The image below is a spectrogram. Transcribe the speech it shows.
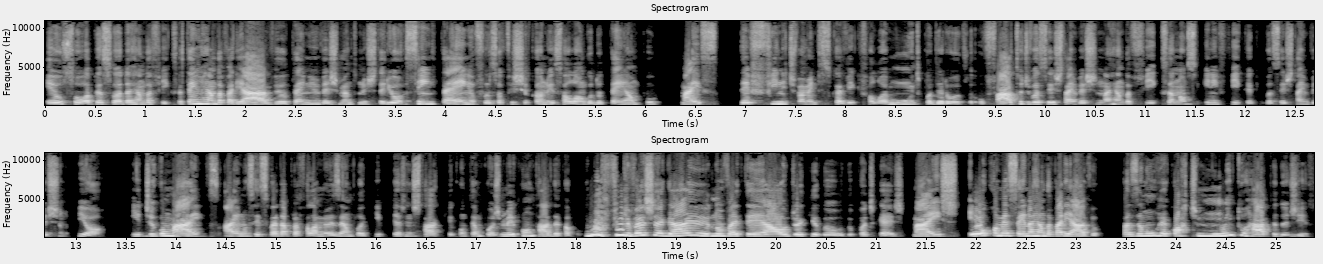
eu sou a pessoa da renda fixa. Tenho renda variável, tenho investimento no exterior? Sim, tenho. Fui sofisticando isso ao longo do tempo, mas definitivamente isso que a Vicky falou é muito poderoso. O fato de você estar investindo na renda fixa não significa que você está investindo pior. E digo mais, ai, não sei se vai dar para falar meu exemplo aqui, porque a gente está aqui com o tempo hoje meio contado. Daqui a pouco meu filho vai chegar e não vai ter áudio aqui do, do podcast. Mas eu comecei na renda variável, fazendo um recorte muito rápido disso.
